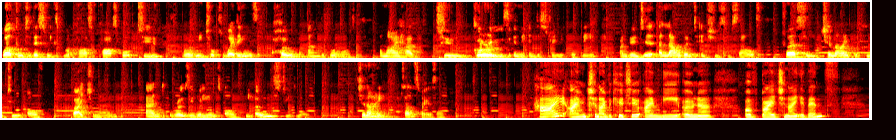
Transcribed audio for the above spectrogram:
Welcome to this week's podcast, Passport to, where we talk weddings home and abroad. And I have two gurus in the industry with me. I'm going to allow them to introduce themselves. Firstly, Chenai Bukutu of By Chenai and Rosie Williams of The Own Studio. Chenai, tell us about yourself. Hi, I'm Chenai Bukutu. I'm the owner of By Chenai Events.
